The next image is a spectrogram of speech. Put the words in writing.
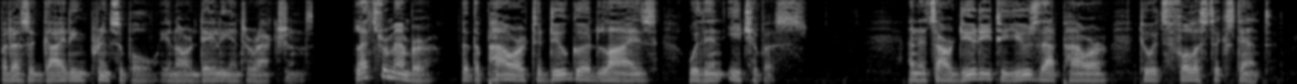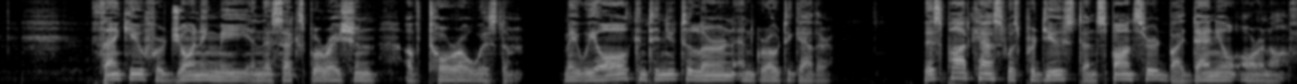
but as a guiding principle in our daily interactions. Let's remember that the power to do good lies within each of us. And it's our duty to use that power to its fullest extent. Thank you for joining me in this exploration of Torah wisdom. May we all continue to learn and grow together. This podcast was produced and sponsored by Daniel Oronoff.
